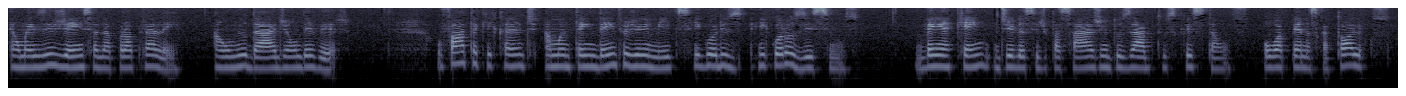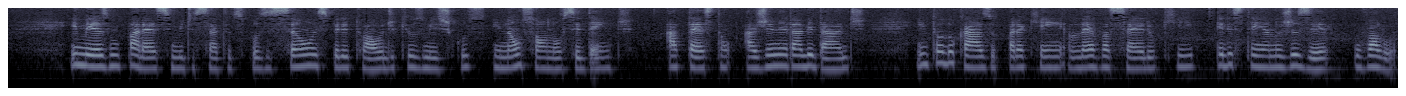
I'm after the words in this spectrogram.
é uma exigência da própria lei. A humildade é um dever. O fato é que Kant a mantém dentro de limites rigorosíssimos, bem a quem, diga-se de passagem, dos hábitos cristãos ou apenas católicos, e mesmo parece-me de certa disposição espiritual de que os místicos, e não só no Ocidente, atestam a generalidade, em todo caso, para quem leva a sério que eles têm a nos dizer o valor.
